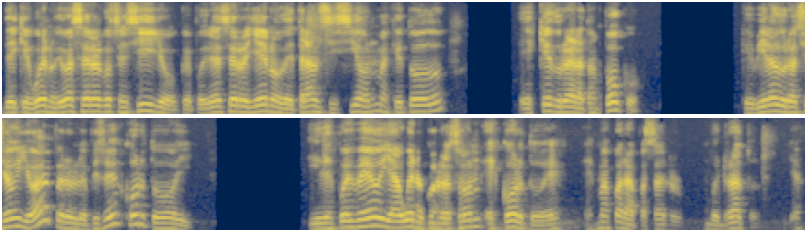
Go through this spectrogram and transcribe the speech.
de que, bueno, iba a ser algo sencillo, que podría ser relleno de transición más que todo, es que durara tan poco. Que vi la duración y yo, ah, pero el episodio es corto hoy. Y después veo y ya, bueno, con razón es corto, es, más para pasar un buen rato. Ya.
